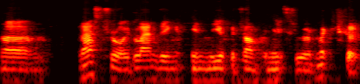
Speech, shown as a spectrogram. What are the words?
um, an asteroid landing in the Yucatan Peninsula of Mexico.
